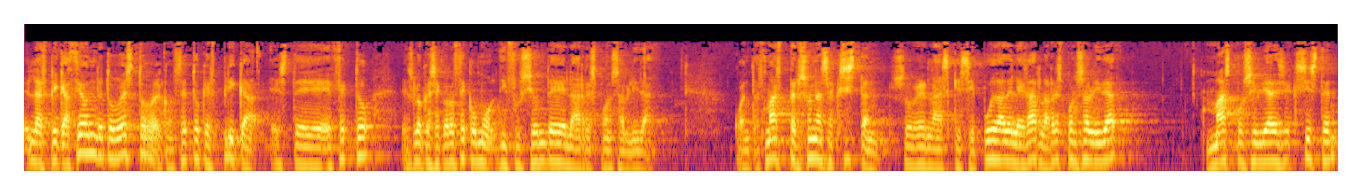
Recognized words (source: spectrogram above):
La explicación de todo esto, el concepto que explica este efecto, es lo que se conoce como difusión de la responsabilidad. Cuantas más personas existan sobre las que se pueda delegar la responsabilidad, más posibilidades existen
